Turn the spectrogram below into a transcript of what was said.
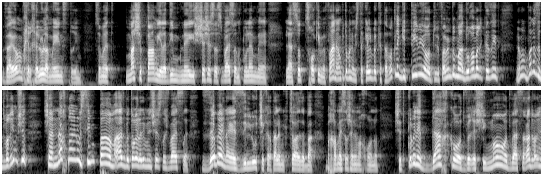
והיום הם חלחלו למיינסטרים. זאת אומרת, מה שפעם ילדים בני 16-17 נתנו להם uh, לעשות צחוקים ופאן, היום פתאום אני מסתכל בכתבות לגיטימיות, לפעמים במהדורה מרכזית. אני אומר, בואנה, זה דברים ש, שאנחנו היינו עושים פעם, אז בתור ילדים בני 16-17. זה בעיניי הזילות שקרתה למקצוע הזה ב-15 שנים האחרונות. שכל מיני דחקות ורשימות ועשרה דברים,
